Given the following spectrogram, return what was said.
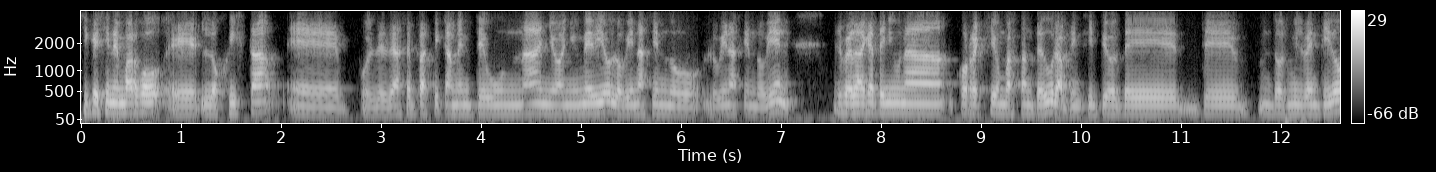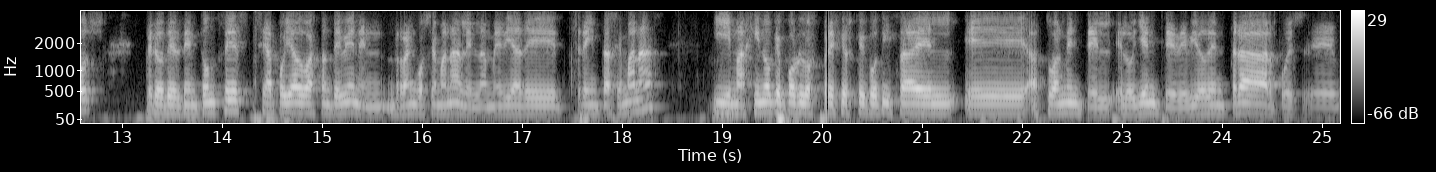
Sí que, sin embargo, eh, Logista, eh, pues desde hace prácticamente un año, año y medio, lo viene haciendo, lo viene haciendo bien. Es verdad que ha tenido una corrección bastante dura a principios de, de 2022, pero desde entonces se ha apoyado bastante bien en rango semanal, en la media de 30 semanas, y imagino que por los precios que cotiza el, eh, actualmente el, el, oyente debió de entrar pues eh,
